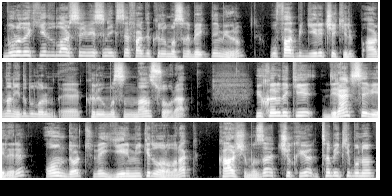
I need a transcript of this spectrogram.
Buradaki 7 dolar seviyesinin ilk seferde kırılmasını beklemiyorum. Ufak bir geri çekilip ardından 7 doların e, kırılmasından sonra yukarıdaki direnç seviyeleri 14 ve 22 dolar olarak karşımıza çıkıyor. Tabii ki bunu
